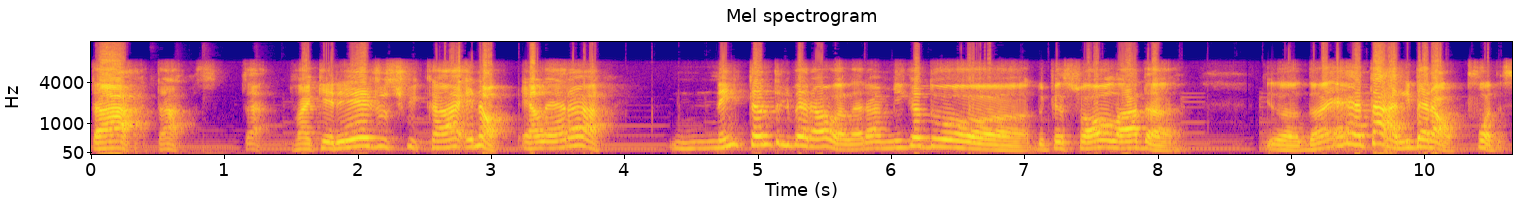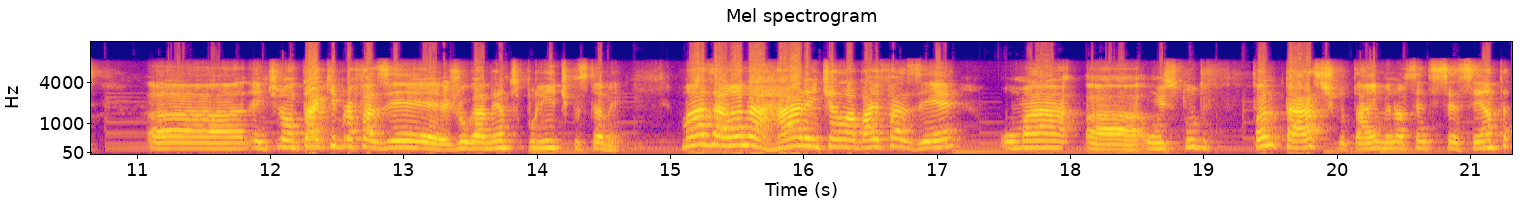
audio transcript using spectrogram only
Tá, tá, tá. Vai querer justificar. Não, ela era nem tanto liberal, ela era amiga do, do pessoal lá da, da é, tá, liberal, foda-se. Uh, a gente não tá aqui para fazer julgamentos políticos também. Mas a Ana Arendt ela vai fazer uma, uh, um estudo fantástico, tá? Em 1960,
